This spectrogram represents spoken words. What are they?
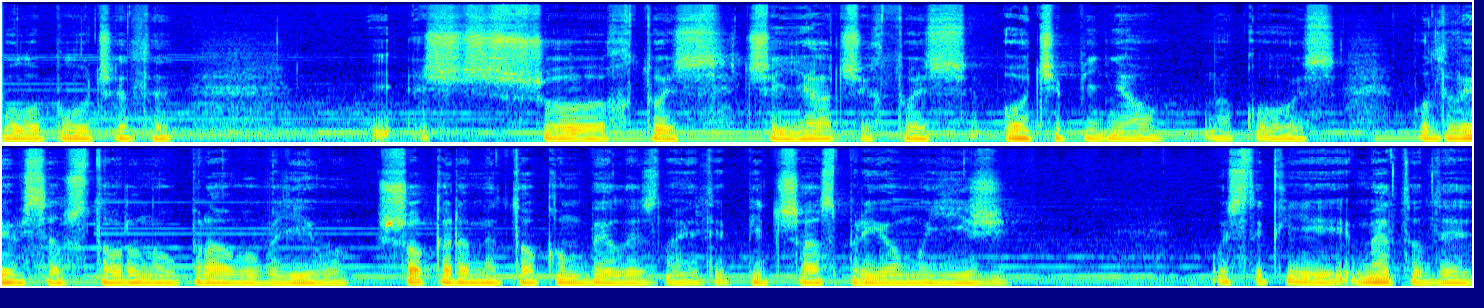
було отримати, що хтось, чи я, чи хтось очі підняв на когось, подивився в сторону вправо, вліво. Шокерами током били, знаєте, під час прийому їжі. Ось такі методи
